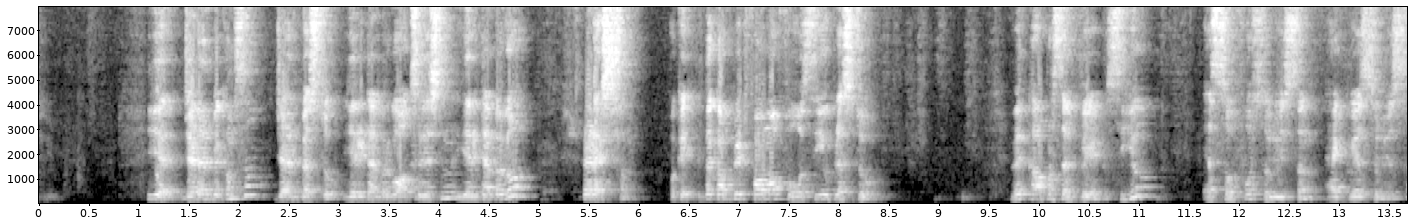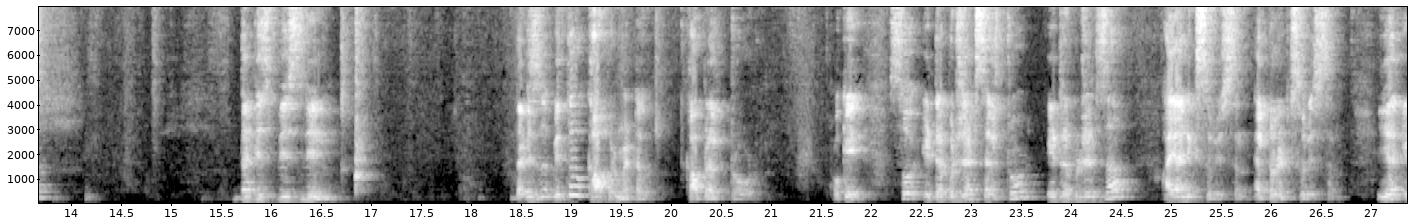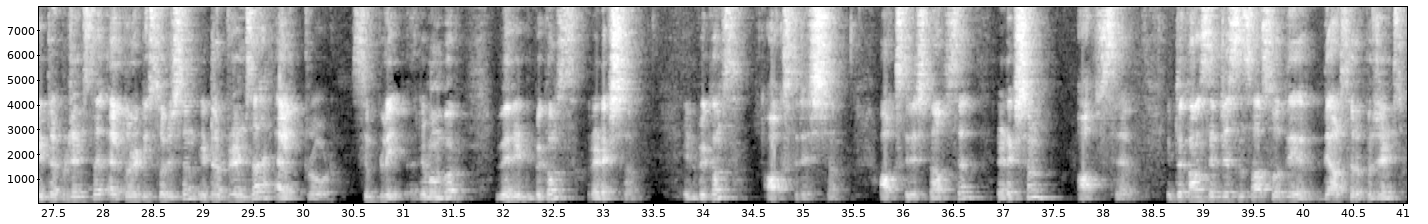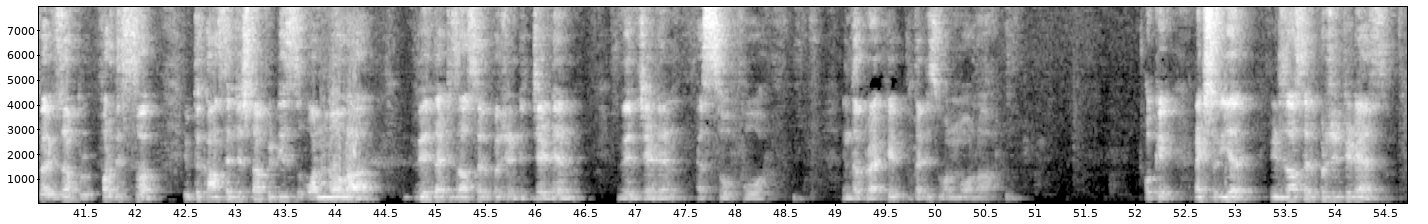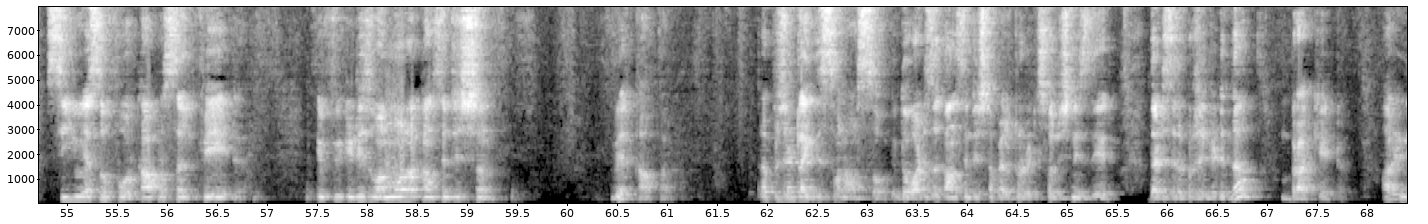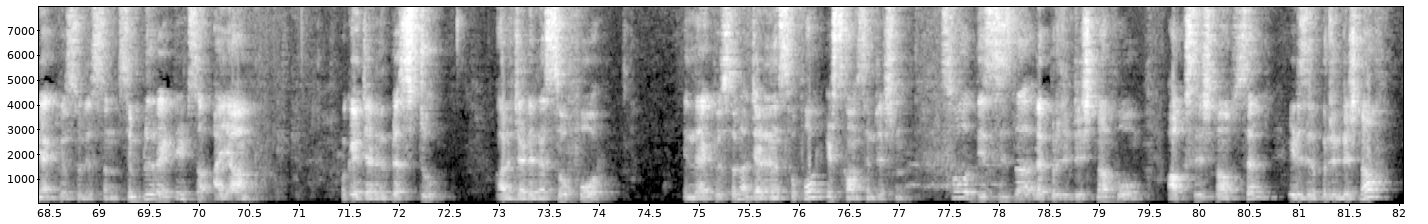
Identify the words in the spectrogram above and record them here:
Here Zn becomes Zn plus 2. Here it undergo oxidation, here it undergo reduction. Okay, the complete form of Cu plus 2. Where copper sulfate, Cu SO4 solution, aqueous solution that is placed in that is with the copper metal, copper electrode. Okay, so it represents electrode, it represents the ionic solution, electrolytic solution. Here it represents the electrolytic solution, it represents the electrode. Simply remember where it becomes reduction, it becomes oxidation. Oxidation of cell, reduction of cell. If the concentrations also there, they also represent. For example, for this one, if the concentration of it is 1 molar, where that is also represented Zn, where Zn SO4 in the bracket that is 1 molar. Okay, next here it is also represented as CuSO4 copper sulfate. If it is 1 molar concentration where copper. Represent like this one also. If the what is the concentration of electrolytic solution is there that is represented in the bracket or in aqueous solution. Simply write it, it's a ion. Okay Zn plus 2 or ZnSO4 in the aqueous solution ZnSO4 its concentration. So this is the representation of oxidation of cell. It is representation of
